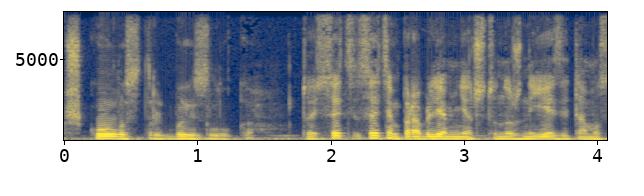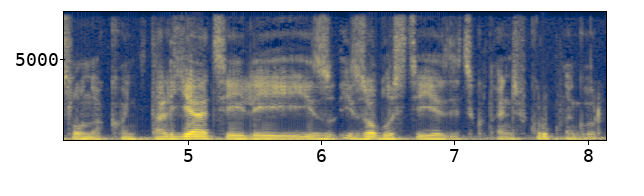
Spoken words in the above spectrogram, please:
школа стрельбы из лука. То есть с, эти- с этим проблем нет, что нужно ездить там условно в какой-нибудь Тольятти или из, из области ездить куда-нибудь в крупный город?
